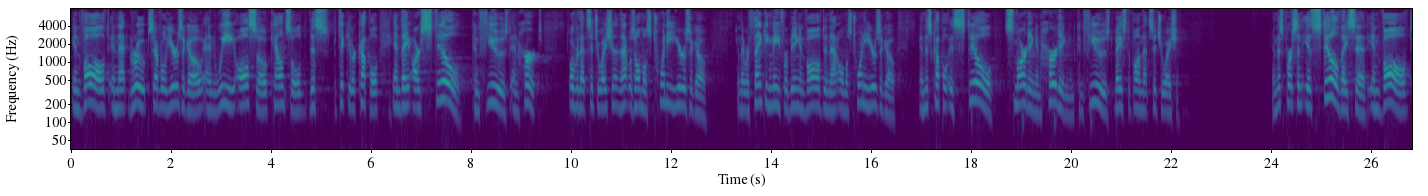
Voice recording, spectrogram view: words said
involved in that group several years ago, and we also counseled this particular couple, and they are still confused and hurt over that situation, and that was almost 20 years ago. And they were thanking me for being involved in that almost 20 years ago. And this couple is still smarting and hurting and confused based upon that situation. And this person is still, they said, involved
